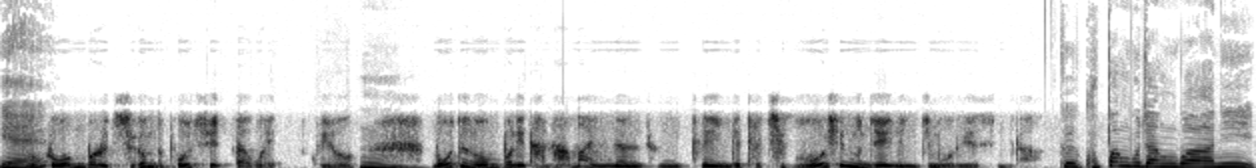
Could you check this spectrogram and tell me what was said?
예. 그리고 그 원본을 지금도 볼 수 있다고 했고요. 음. 모든 원본이 다 남아 있는 상태인데 대체 무엇이 문제인지 모르겠습니다. 그 국방부 장관이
